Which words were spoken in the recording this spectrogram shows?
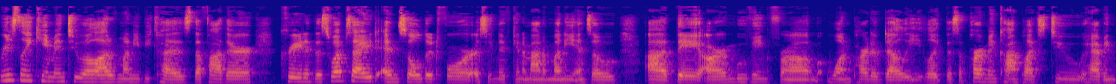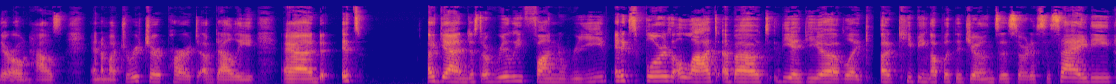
recently came into a lot of money because the father created this website and sold it for a significant amount of money, and so uh, they are moving from one part of Delhi, like this apartment complex, to having their own house in a much richer part of Delhi. And it's again just a really fun read it explores a lot about the idea of like uh, keeping up with the joneses sort of society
